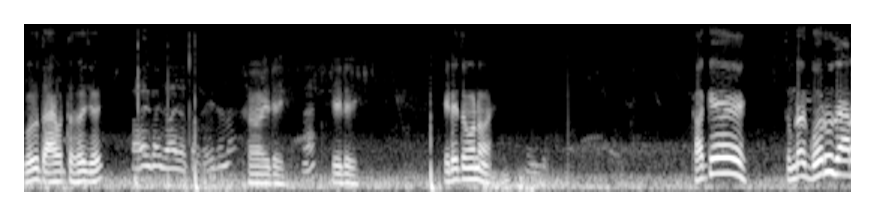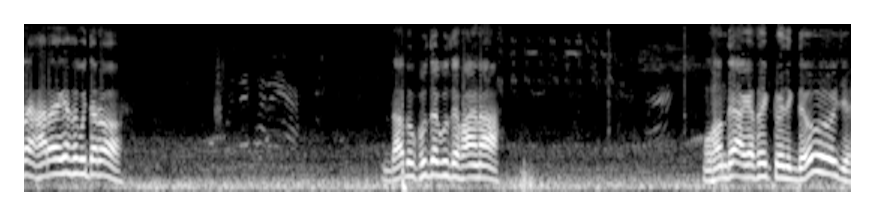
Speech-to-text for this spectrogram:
গরু তো আয় তো হয়ে যায়। হ্যাঁ এটাই হ্যাঁ? এটাই এটাই তো মনে হয়। কাকে? তোমরা গরু যারা হারায় গেছে কইতার দাদু খুঁজতে খুঁজতে পায় না। ওখান দেয়া গেছে একটু এদিক দিয়ে ওই যে।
